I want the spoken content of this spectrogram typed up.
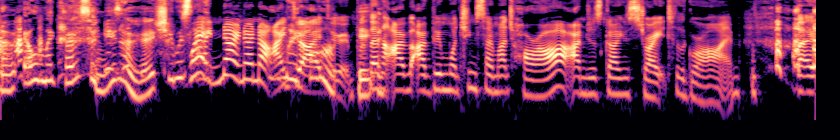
No, Elle Macpherson, You know her. She was Wait, like, no, no, no. I Oh my do, I do. But Yeah. then I've I've been watching so much horror. I'm just going straight to the grime. Like,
